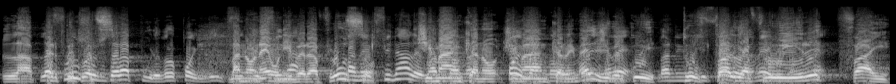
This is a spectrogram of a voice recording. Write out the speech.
la L'afflusso ci sarà pure, però poi... Ma non è un iperafflusso, ci mancano, ci mancano i medici, per cui tu falli affluire, fai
